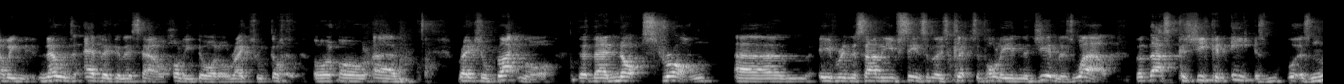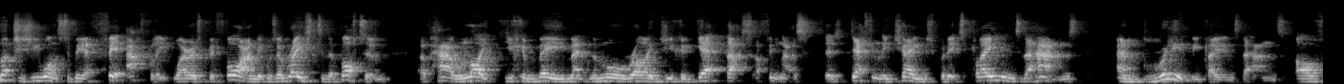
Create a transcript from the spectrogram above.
I mean, no one's ever going to tell Hollie Doyle or Rachel Dawn or, or um, Rachael Blackmore that they're not strong. Um, either in the saddle, you've seen some of those clips of Hollie in the gym as well but that's because she can eat as, as much as she wants to be a fit athlete. Whereas beforehand, it was a race to the bottom of how light you can be meant the more rides you could get. That's I think that's has definitely changed, but it's played into the hands and brilliantly played into the hands of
